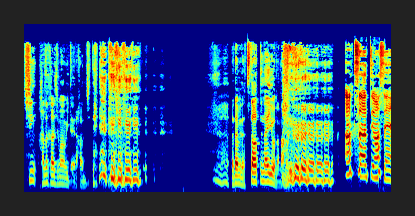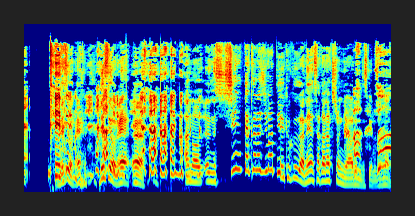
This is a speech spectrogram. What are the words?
新裸島みたいな感じで。あ、ダメだ。伝わってないようだな。あ、伝わってません。ですよね。ですよね。う ん。あの、うん新宝島っていう曲がね、サカナクションにはあるんですけれども。あ、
